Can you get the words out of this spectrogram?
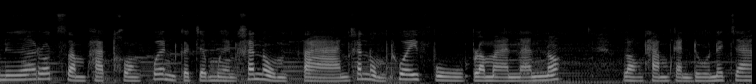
เนื้อรสสัมผัสของเปิ้ลก็จะเหมือนขนมตาล ขนมถ้วยฟูประมาณนั้นเนาะลองทำกันดูนะเจ้า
